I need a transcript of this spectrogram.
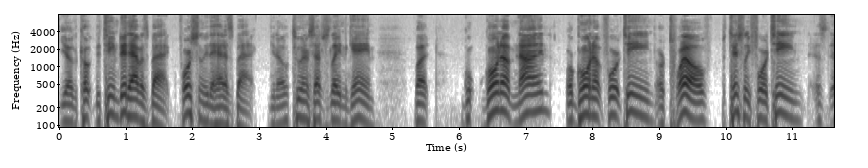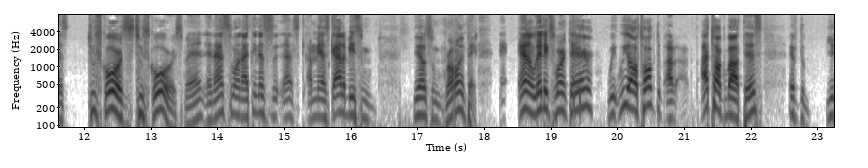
you know, the co- the team did have us back. Fortunately, they had us back. You know, two interceptions late in the game, but go, going up nine or going up fourteen or twelve, potentially fourteen, it's, it's two scores. It's two scores, man, and that's one. I think that's that's. I mean, it's got to be some you know, some growing pain. A- Analytics weren't there. We we all talked. I, I talk about this. If the you,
